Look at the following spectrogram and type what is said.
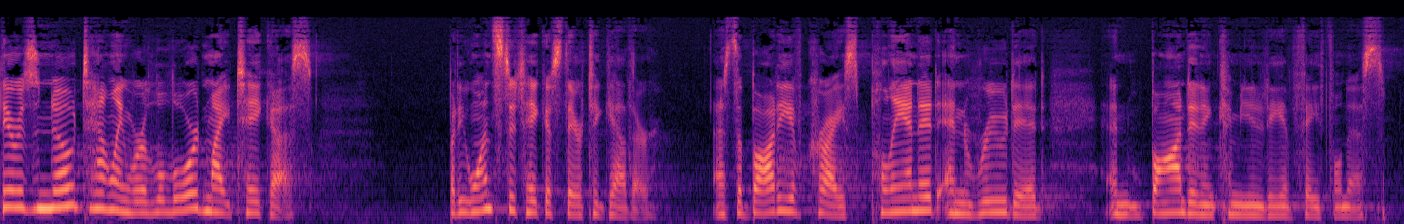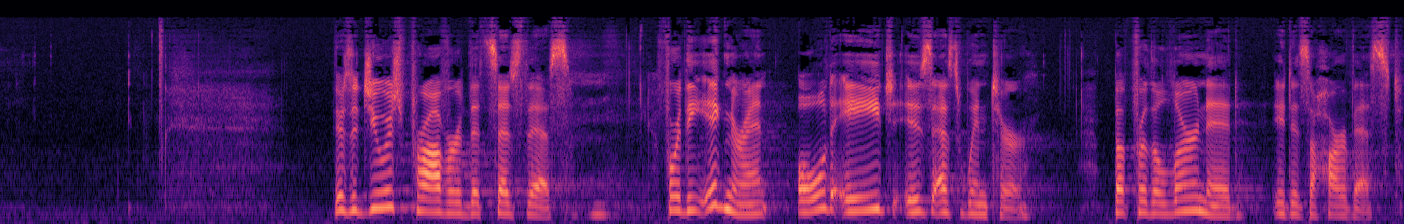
there is no telling where the Lord might take us. But He wants to take us there together as the body of Christ, planted and rooted and bonded in community of faithfulness. There's a Jewish proverb that says this For the ignorant, old age is as winter, but for the learned, it is a harvest.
